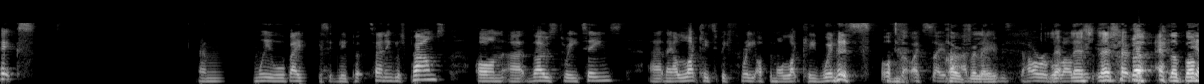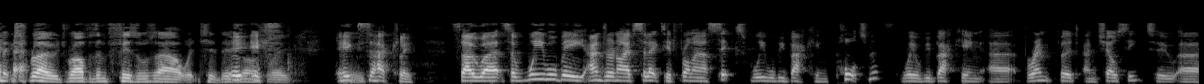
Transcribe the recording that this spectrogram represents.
picks, and we will basically put ten English pounds on uh, those three teams. Uh, they are likely to be three of the more likely winners. Although I say that, Hopefully. it was horrible Let, last let's let's hope But, the, the bomb yeah. explodes rather than fizzles out which it did It- last week Jeez. Exactly. So, uh, so we will be, Andrew and I have selected from our six, we will be backing Portsmouth. We will be backing, uh, Brentford and Chelsea to, uh,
